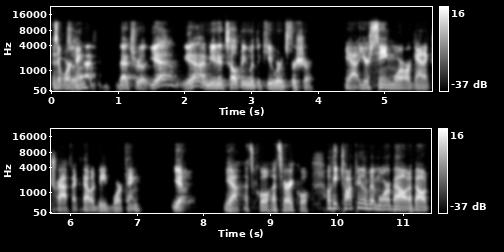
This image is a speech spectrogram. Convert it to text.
Is it working? So that, that's really yeah, yeah. I mean, it's helping with the keywords for sure. Yeah, you're seeing more organic traffic. That would be working. Yeah. Yeah, that's cool. That's very cool. Okay, talk to me a little bit more about about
